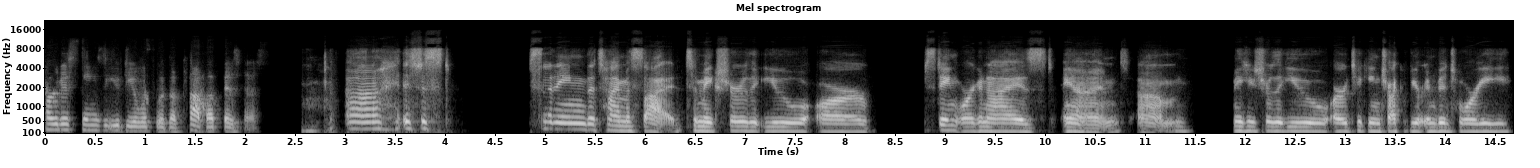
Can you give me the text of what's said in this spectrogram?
hardest things that you deal with with a pop-up business? Uh, it's just setting the time aside to make sure that you are staying organized and um, making sure that you are taking track of your inventory,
